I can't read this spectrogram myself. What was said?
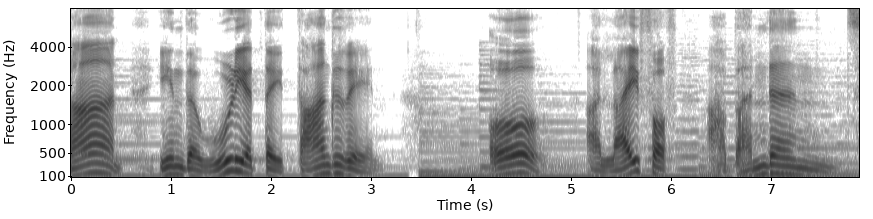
நான் இந்த ஊழியத்தை தாங்குவேன். ஓ அ லைஃப் ஆஃப் அபண்டன்ஸ்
